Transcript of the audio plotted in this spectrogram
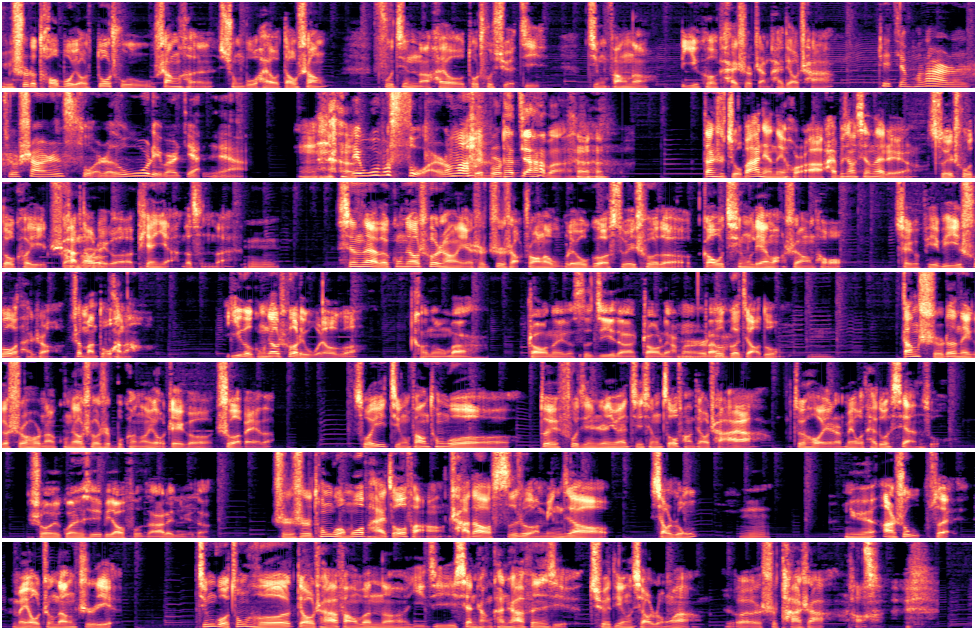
女尸的头部有多处伤痕，胸部还有刀伤，附近呢还有多处血迹。警方呢立刻开始展开调查。这捡破烂的就上人锁着的屋里边捡去呀，嗯，那屋不锁着吗？这不是他家吧？但是九八年那会儿啊，还不像现在这样，随处都可以看到这个天眼的存在。嗯，现在的公交车上也是至少装了五六个随车的高清联网摄像头。这个皮皮一说，我才知道这么多呢，一个公交车里五六个，可能吧，照那个司机的，照两门的，各个角度。嗯，当时的那个时候呢，公交车是不可能有这个设备的，所以警方通过对附近人员进行走访调查呀，最后也是没有太多线索，社会关系比较复杂，这女的，只是通过摸排走访查到死者名叫小荣，嗯，女，二十五岁，没有正当职业。经过综合调查访问呢，以及现场勘查分析，确定小荣啊，呃，是他杀。好，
